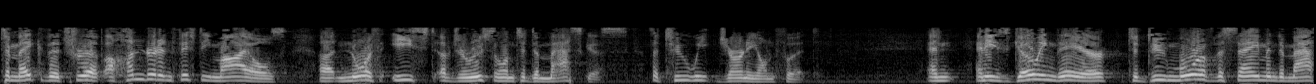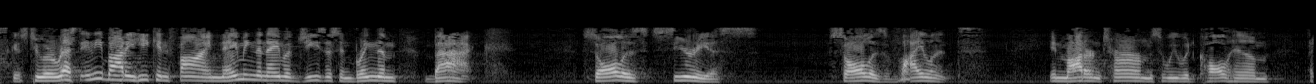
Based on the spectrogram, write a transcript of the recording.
to make the trip 150 miles uh, northeast of Jerusalem to Damascus. It's a two week journey on foot. And, and he's going there to do more of the same in Damascus, to arrest anybody he can find, naming the name of Jesus, and bring them back. Saul is serious Saul is violent. In modern terms, we would call him a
